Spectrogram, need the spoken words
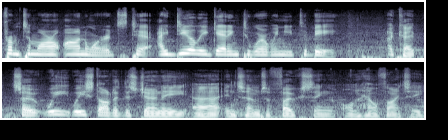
from tomorrow onwards to ideally getting to where we need to be. Okay, so we, we started this journey uh, in terms of focusing on health IT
